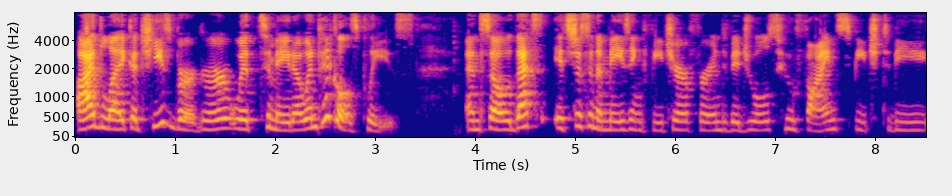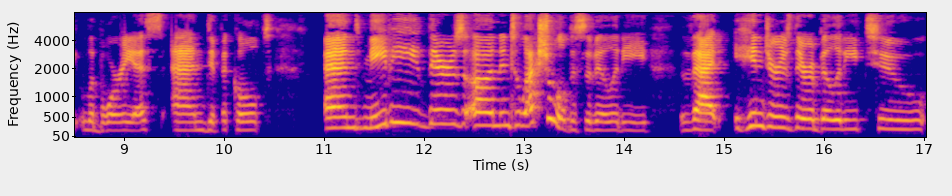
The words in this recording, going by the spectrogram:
I'd like a cheeseburger with tomato and pickles, please. And so that's it's just an amazing feature for individuals who find speech to be laborious and difficult. And maybe there's an intellectual disability that hinders their ability to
